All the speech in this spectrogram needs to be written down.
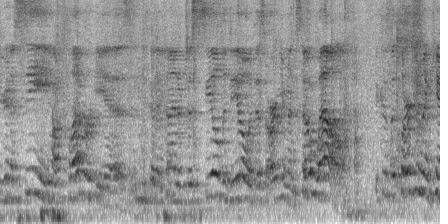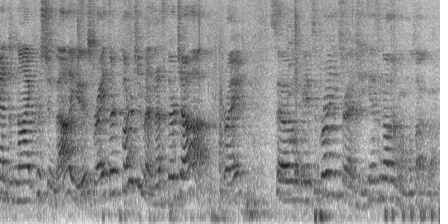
You're gonna see how clever he is, and he's gonna kind of just seal the deal with this argument so well, because the clergymen can't deny Christian values, right? They're clergymen, that's their job, right? So it's a brilliant strategy. Here's another one we'll talk about.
